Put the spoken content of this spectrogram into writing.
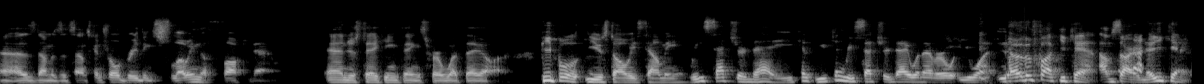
as dumb as it sounds controlled breathing slowing the fuck down and just taking things for what they are people used to always tell me, reset your day. You can you can reset your day whenever you want. no, the fuck you can't. I'm sorry. No, you can't.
